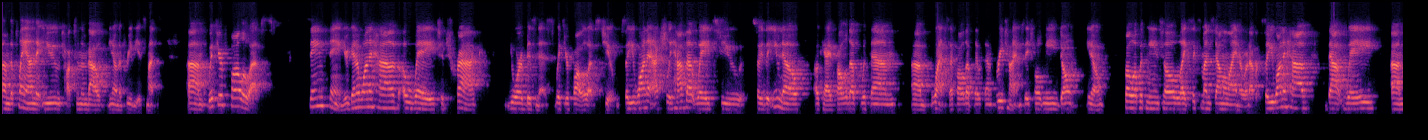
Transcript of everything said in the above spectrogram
um, the plan that you talked to them about you know in the previous month. Um, with your follow-ups, same thing. You're going to want to have a way to track your business with your follow-ups too. So you want to actually have that way to so that you know, okay, I followed up with them um, once. I followed up with them three times. They told me don't, you know, follow up with me until like six months down the line or whatever. So you want to have that way um,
